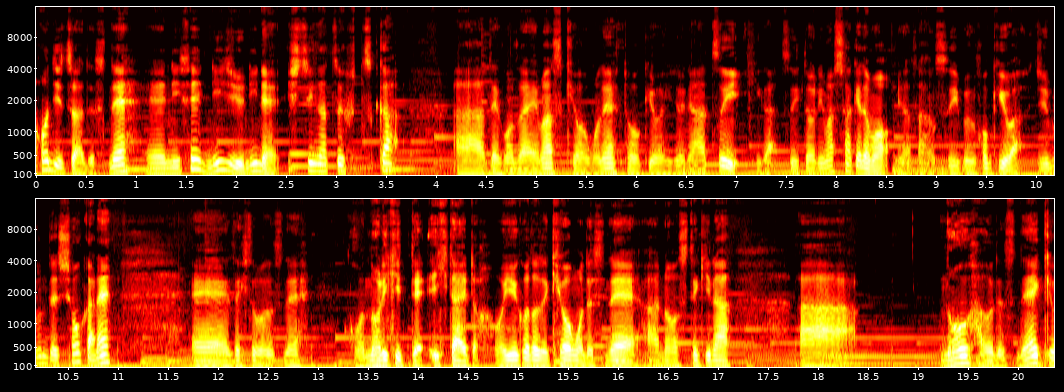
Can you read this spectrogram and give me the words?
本日はですね、2022年7月2日でございます。今日もね、東京は非常に暑い日が続いておりましたけども、皆さん水分補給は十分でしょうかね。えー、ぜひともですね、こう乗り切っていきたいということで、今日もですね、あの素敵な、あノウハウですね。今日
